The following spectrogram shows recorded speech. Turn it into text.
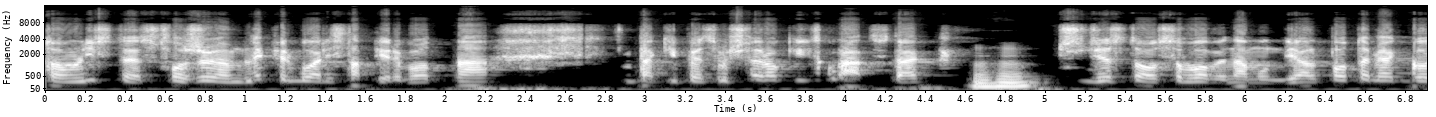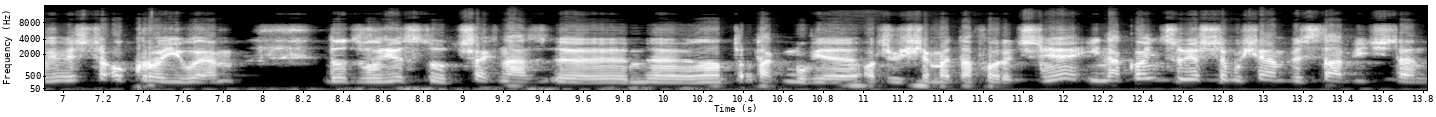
tą listę stworzyłem, najpierw była lista pierwotna, taki powiedzmy szeroki skład, tak? Mhm. 30-osobowy na mundial. Potem jak go jeszcze okroiłem do 23 na, e, no to tak mówię oczywiście metaforycznie i na końcu jeszcze musiałem wystawić ten,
